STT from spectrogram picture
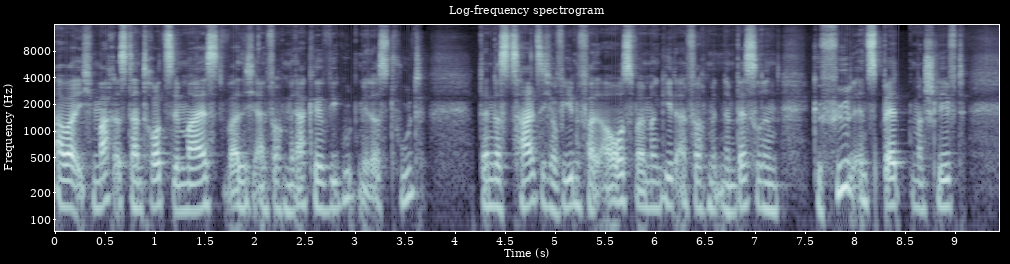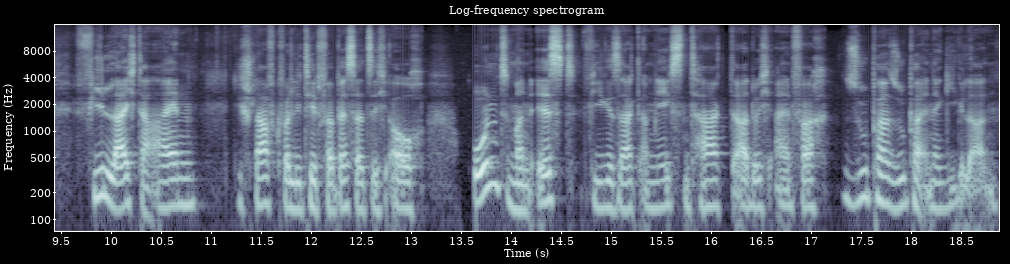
Aber ich mache es dann trotzdem meist, weil ich einfach merke, wie gut mir das tut. Denn das zahlt sich auf jeden Fall aus, weil man geht einfach mit einem besseren Gefühl ins Bett, man schläft viel leichter ein, die Schlafqualität verbessert sich auch und man ist, wie gesagt, am nächsten Tag dadurch einfach super, super energiegeladen.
